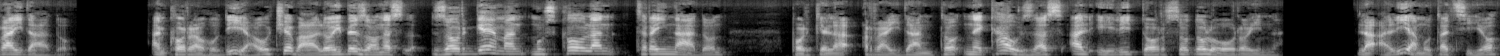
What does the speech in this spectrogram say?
raidado. Ancora hodiau cevaloi besonas zorgeman muscolan treinadon, porche la raidanto ne causas al ili dorso doloroin. La alia mutazio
